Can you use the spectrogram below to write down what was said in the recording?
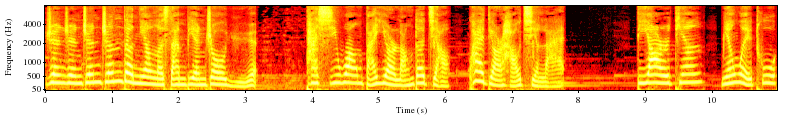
认认真真的念了三遍咒语。他希望白眼狼的脚快点儿好起来。第二天，绵尾兔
